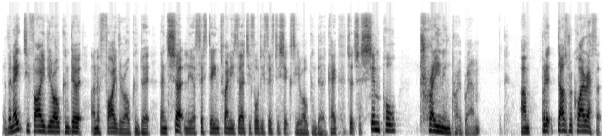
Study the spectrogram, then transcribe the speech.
If an 85 year old can do it and a five year old can do it, then certainly a 15, 20, 30, 40, 50, 60 year old can do it. Okay. So it's a simple training program, um, but it does require effort.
